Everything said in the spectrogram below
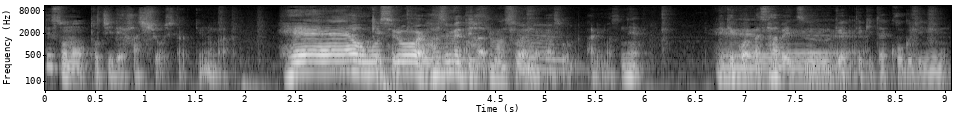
でその土地で発祥したっていうのがへえ面白い。初めて聞きましたはい。そういうのがそうありますね。で結構やっぱり差別受けてきた黒人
